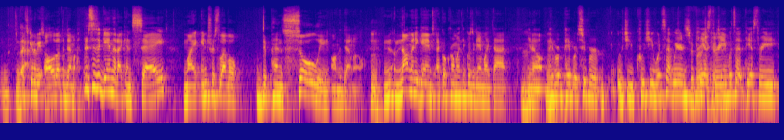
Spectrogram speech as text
that. It's going to be So- all about the demo. This is a game that I can say my interest level depends solely on the demo. Hmm. N- not many games. Echochrome, I think, was a game like that. Hmm. You know, paper, paper, super Uchi Kuchi. What's that weird Super PS3? Kuchi. What's that PS3?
